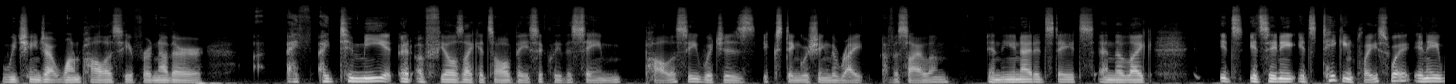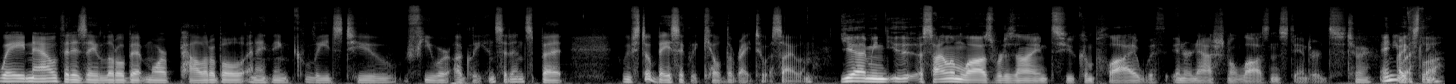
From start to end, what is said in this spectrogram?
We change out one policy for another. I, I to me, it, it feels like it's all basically the same policy, which is extinguishing the right of asylum in the United States, and the like. It's it's in a it's taking place way, in a way now that is a little bit more palatable, and I think leads to fewer ugly incidents. But we've still basically killed the right to asylum. Yeah, I mean, asylum laws were designed to comply with international laws and standards. Sure. And US law.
